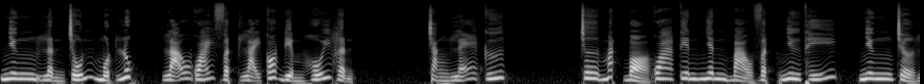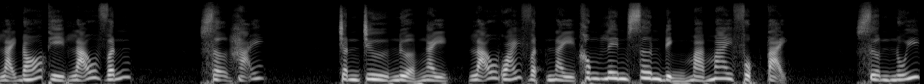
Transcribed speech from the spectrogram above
Nhưng lần trốn một lúc, lão quái vật lại có điểm hối hận. Chẳng lẽ cứ trơ mắt bỏ qua tiên nhân bảo vật như thế, nhưng trở lại đó thì lão vẫn sợ hãi. Trần trừ nửa ngày, lão quái vật này không lên sơn đỉnh mà mai phục tại. Sườn núi,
